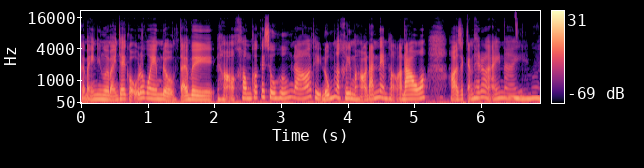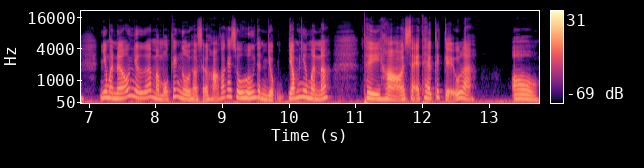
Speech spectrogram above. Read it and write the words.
các bạn như người bạn trai cũ đó của em được. Tại vì họ không có cái xu hướng đó thì đúng là khi mà họ đánh em thật là đau á họ sẽ cảm thấy rất là áy náy. Đúng rồi. nhưng mà nếu như á, mà một cái người thật sự họ có cái xu hướng tình dục giống như mình á thì họ sẽ theo cái kiểu là ồ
